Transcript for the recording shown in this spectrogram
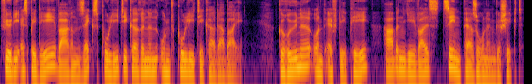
Für die SPD waren sechs Politikerinnen und Politiker dabei. Grüne und FDP haben jeweils zehn Personen geschickt.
